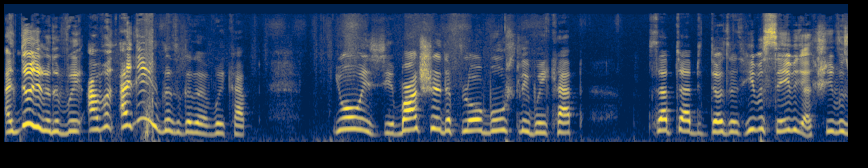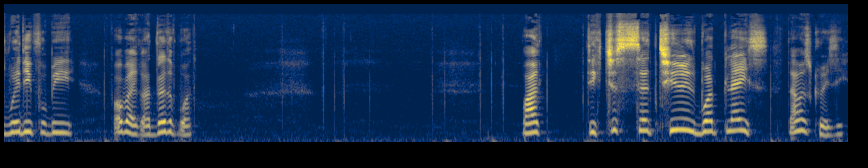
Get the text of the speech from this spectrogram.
I knew you're gonna wake. I. I knew you was gonna wake up. You always see monster on the floor mostly wake up. Sometimes it doesn't. He was saving actually. He was waiting for me. Oh my god, another one. Why they just said two in one place? That was crazy.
